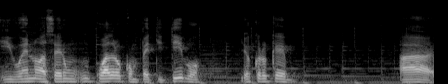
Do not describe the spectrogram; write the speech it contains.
Y, bueno, hacer un, un cuadro competitivo. Yo creo que ah,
